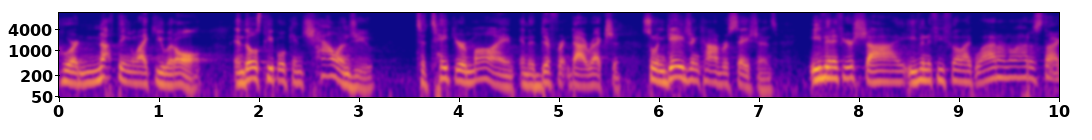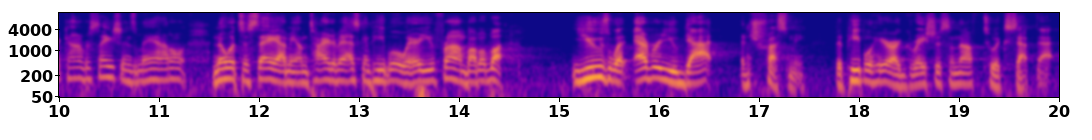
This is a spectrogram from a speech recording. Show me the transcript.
who are nothing like you at all. And those people can challenge you to take your mind in a different direction. So engage in conversations. Even if you're shy, even if you feel like, well, I don't know how to start conversations, man. I don't know what to say. I mean, I'm tired of asking people, where are you from? Blah, blah, blah. Use whatever you got, and trust me, the people here are gracious enough to accept that.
